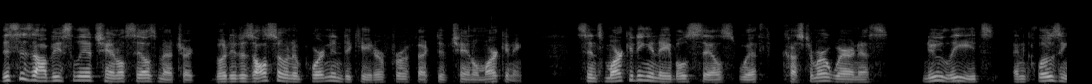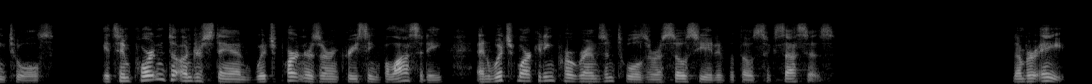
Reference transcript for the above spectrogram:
This is obviously a channel sales metric, but it is also an important indicator for effective channel marketing. Since marketing enables sales with customer awareness, new leads, and closing tools, it's important to understand which partners are increasing velocity and which marketing programs and tools are associated with those successes. Number eight,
